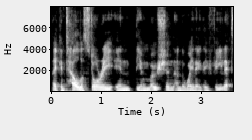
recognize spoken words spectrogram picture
They can tell the story in the emotion and the way they, they feel it.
